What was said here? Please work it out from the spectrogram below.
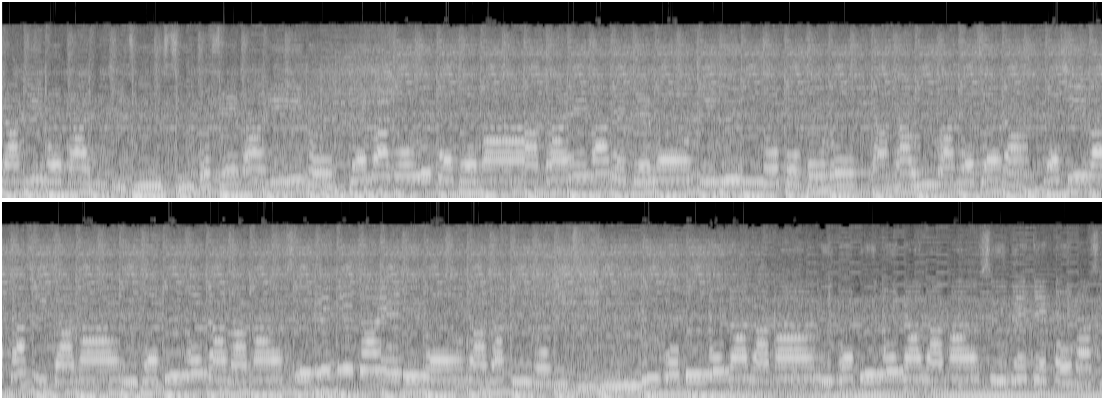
何も感じず過ごせばいいの戸惑うことが与えられても自分の心叶うあの空もし私から動くのならば全て耐えるのなら黒につく動くのならば動くのならば全て壊す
